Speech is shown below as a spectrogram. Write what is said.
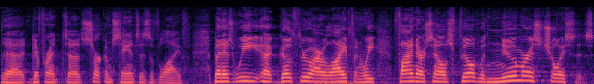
the different uh, circumstances of life. But as we uh, go through our life and we find ourselves filled with numerous choices,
